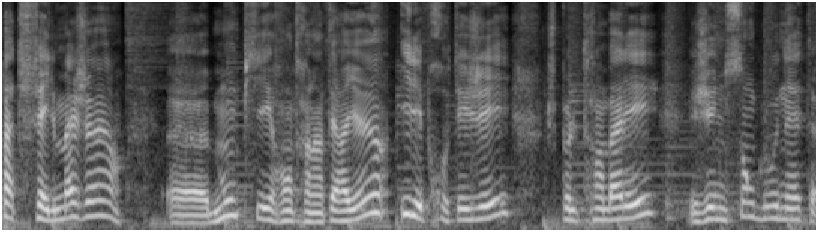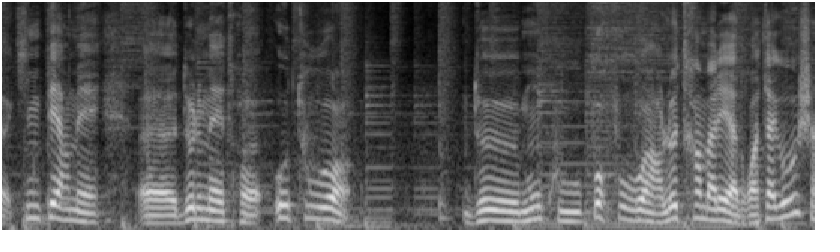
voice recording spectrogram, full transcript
pas de fail majeur, euh, mon pied rentre à l'intérieur, il est protégé, je peux le trimballer, j'ai une sanglounette qui me permet euh, de le mettre autour de mon cou pour pouvoir le trimballer à droite à gauche.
